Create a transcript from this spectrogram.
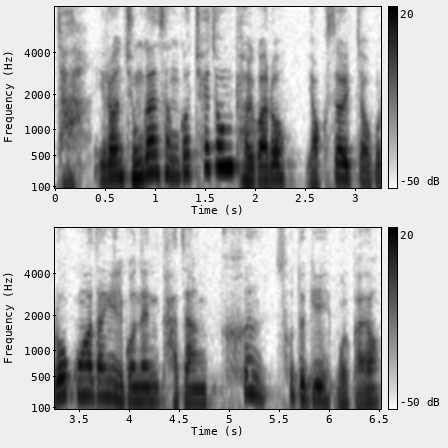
자, 이런 중간선거 최종 결과로 역설적으로 공화당이 일궈낸 가장 큰 소득이 뭘까요?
